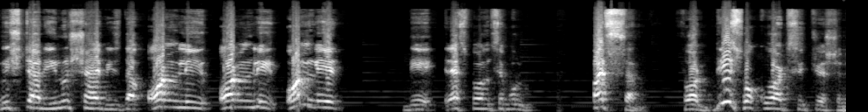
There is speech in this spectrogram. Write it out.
মিস্টার ইনুস সাহেব is the only only only the responsible person for this awkward situation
